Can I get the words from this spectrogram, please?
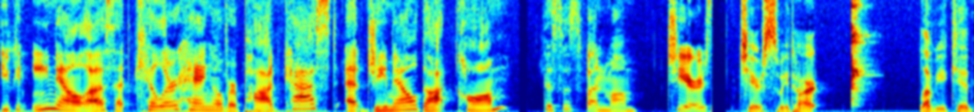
You can email us at killerhangoverpodcast at gmail.com. This was fun, Mom. Cheers. Cheers, sweetheart. Love you, kid.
